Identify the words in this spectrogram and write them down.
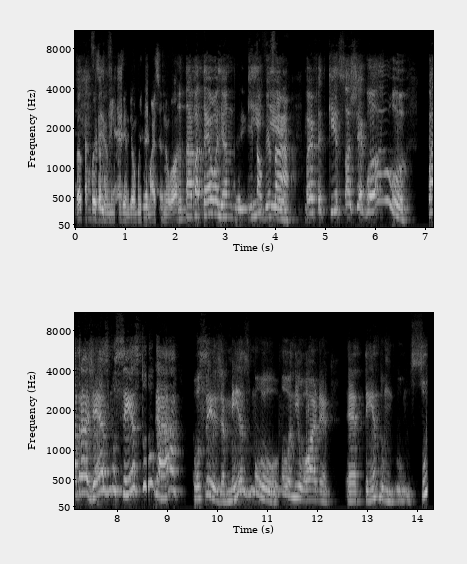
tanta coisa ruim que vendeu muito mais que o New Orleans. Eu estava até olhando aqui e talvez que a... Perfect Kiss só chegou ao 46 lugar. Ou seja, mesmo o New Order é, tendo um, um super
